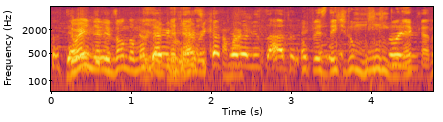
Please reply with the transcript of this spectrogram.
o Terry Dwayne Crews- Elizondo o Monte Terry Crews de cabelo alisado, né? O presidente do mundo, né, cara?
